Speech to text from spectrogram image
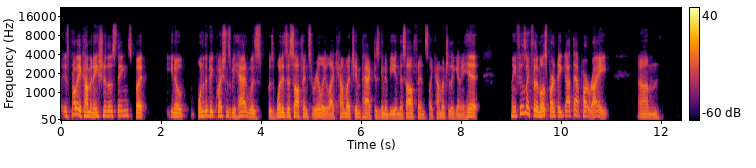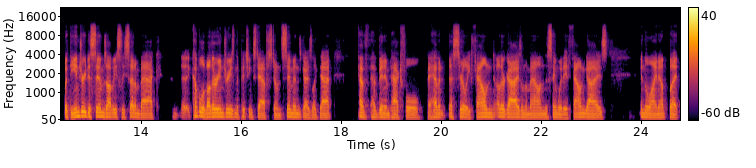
It's probably a combination of those things, but you know, one of the big questions we had was was what is this offense really like? How much impact is going to be in this offense? Like, how much are they going to hit? Like, it feels like for the most part they got that part right. Um, but the injury to Sims obviously set them back. A couple of other injuries in the pitching staff, Stone Simmons, guys like that, have have been impactful. They haven't necessarily found other guys on the mound the same way they found guys in the lineup, but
